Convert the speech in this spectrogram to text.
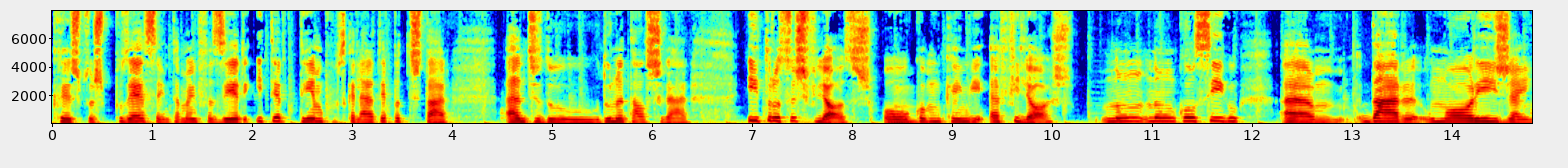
que as pessoas pudessem também fazer e ter tempo, se calhar até para testar, antes do, do Natal chegar. E trouxe as filhoses, ou como quem diz, a filhós. Não, não consigo ahm, dar uma origem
